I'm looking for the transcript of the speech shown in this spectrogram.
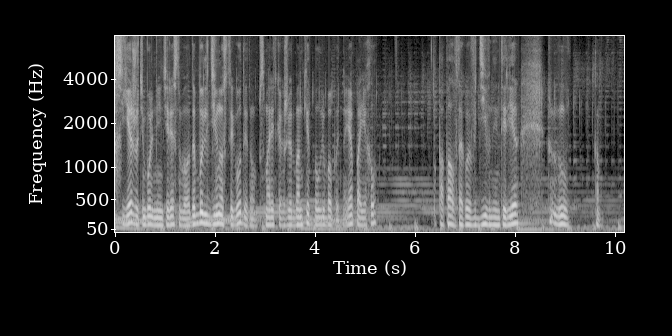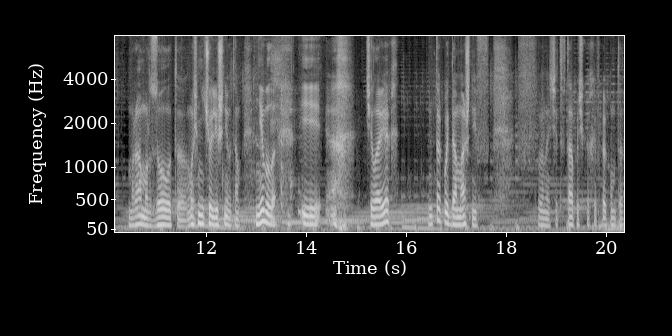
съезжу, тем более мне интересно было. Это были 90-е годы, ну, посмотреть, как живет банкир, было любопытно. Я поехал, попал в такой в дивный интерьер, ну, там, мрамор, золото, в общем, ничего лишнего там не было. И э, человек, ну, такой домашний, в, в, значит, в тапочках и в каком-то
